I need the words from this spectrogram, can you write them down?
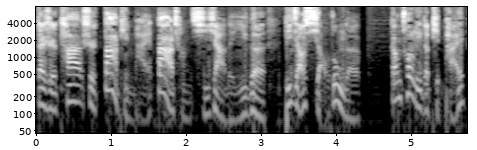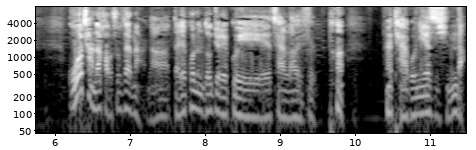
但是它是大品牌大厂旗下的一个比较小众的刚创立的品牌。国产的好处在哪儿呢？大家可能都觉得国产奶粉，哼，泰国你也是新的。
